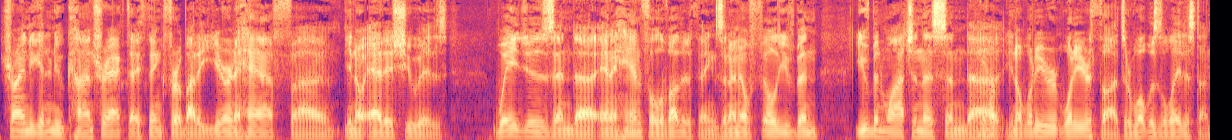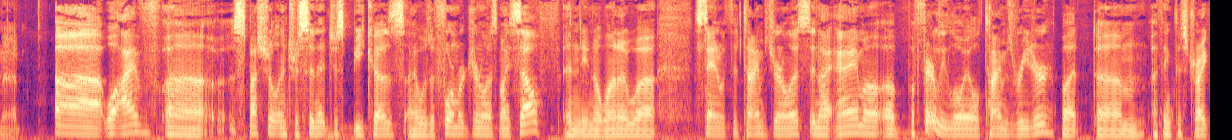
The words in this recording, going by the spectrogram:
trying to get a new contract, I think, for about a year and a half. Uh, you know, at issue is wages and uh, and a handful of other things. And I know Phil, you've been you've been watching this, and uh, Yep. you know, what are your what are your thoughts, or what was the latest on that? Uh, well, I've uh, special interest in it just because I was a former journalist myself, and you know want to uh, stand with the Times journalists. And I, I am a, a fairly loyal Times reader, but um, I think the strike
